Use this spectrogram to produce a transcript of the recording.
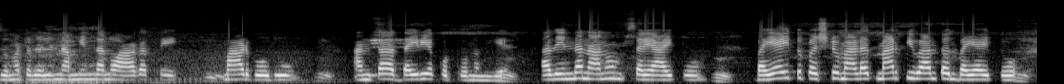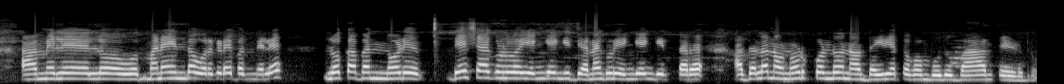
ಜೊಮ್ಯಾಟೊದಲ್ಲಿ ನಮ್ಮಿಂದನೂ ಆಗತ್ತೆ, ಮಾಡ್ಬೋದು ಅಂತ ಧೈರ್ಯ ಕೊಟ್ರು ನಮ್ಗೆ. ಅದರಿಂದ ನಾನು ಸರಿ ಆಯ್ತು. ಭಯ ಇತ್ತು ಫಸ್ಟ್ ಮಾಡತ್ ಮಾಡ್ತೀವ ಅಂತ ಒಂದ್ ಭಯ ಇತ್ತು. ಆಮೇಲೆ ಎಲ್ಲೋ ಮನೆಯಿಂದ ಹೊರಗಡೆ ಬಂದ್ಮೇಲೆ ಲೋಕ ಬಂದ್ ನೋಡಿ ದೇಶಗಳು ಹೆಂಗ್ ಹೆಂಗ್ ಜನಗಳು ಹೆಂಗ್ ಹೆಂಗ್ ಇರ್ತಾರೆ ಅದೆಲ್ಲ ನಾವ್ ನೋಡ್ಕೊಂಡು ನಾವ್ ಧೈರ್ಯ ತಗೊಂಬೋದು ಬಾ ಅಂತ ಹೇಳಿದ್ರು.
